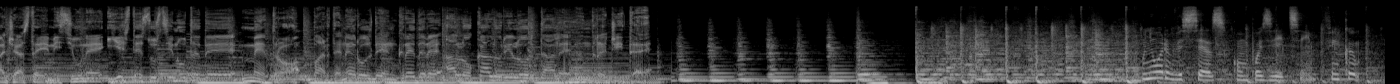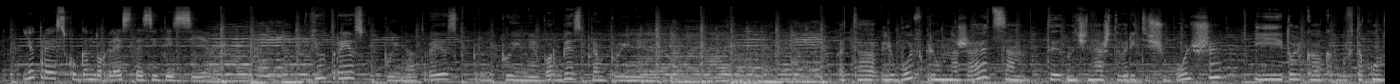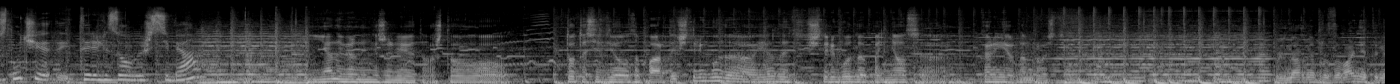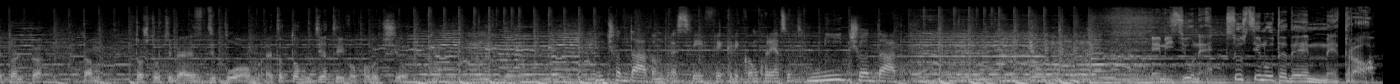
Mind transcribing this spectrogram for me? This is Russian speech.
Această emisiune este susținută de Metro, partenerul de încredere al localurilor tale îndrăgite. Uneori visez compoziții, fiindcă eu trăiesc cu gândurile astea zi de zi. Eu trăiesc cu pâinea, trăiesc prin pâine, vorbesc prin pâine. Эта любовь приумножается, ты начинаешь творить еще больше, и только как бы в таком случае ты реализовываешь себя. Я, наверное, не жалею этого, что кто-то сидел за партой 4 года, а я за 4 года поднялся в карьерном росте. Кулинарное образование – это не только там, то, что у тебя есть диплом, это то, где ты его получил. Niciodată nu trebuie să fii frică de concurență. Niciodată. Emisiune susținută de Metro.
